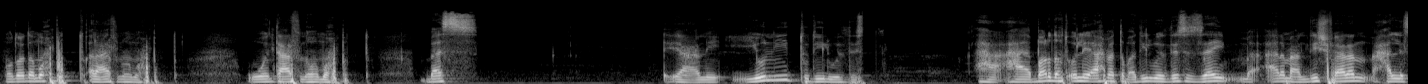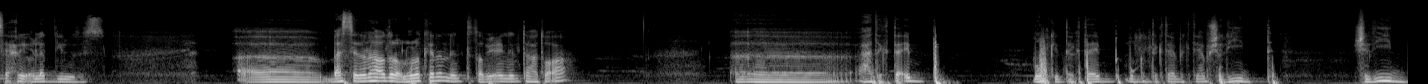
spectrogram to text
الموضوع ده محبط أنا عارف إن هو محبط وأنت عارف إن هو محبط. بس يعني you need to deal with this. برضه هتقول لي يا أحمد طب ا deal with this إزاي؟ ما أنا ما عنديش فعلا حل سحري يقول لك deal with this آه بس اللي أنا هقدر أقوله لك هنا إن أنت طبيعي إن أنت هتقع. آه هتكتئب. ممكن تكتئب ممكن تكتئب اكتئاب شديد. شديد.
